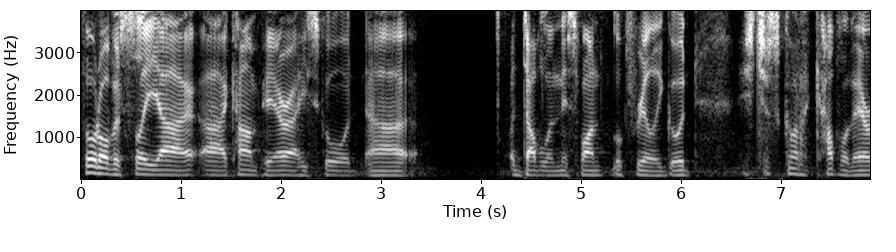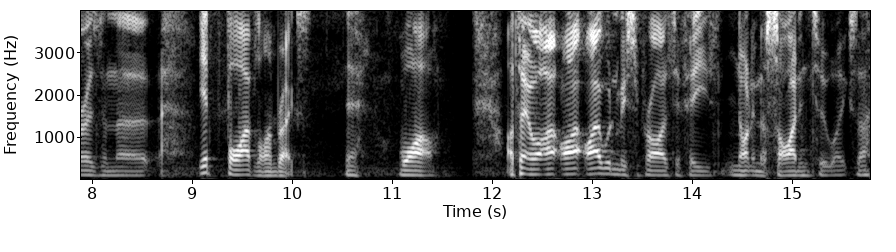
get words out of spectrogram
Thought obviously uh, uh, he scored uh, a double in this one. Looks really good. He's just got a couple of errors in the. He had five line breaks. Yeah, wow. I'll tell you what, I, I, I wouldn't be surprised if he's not in the side in two weeks, though.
